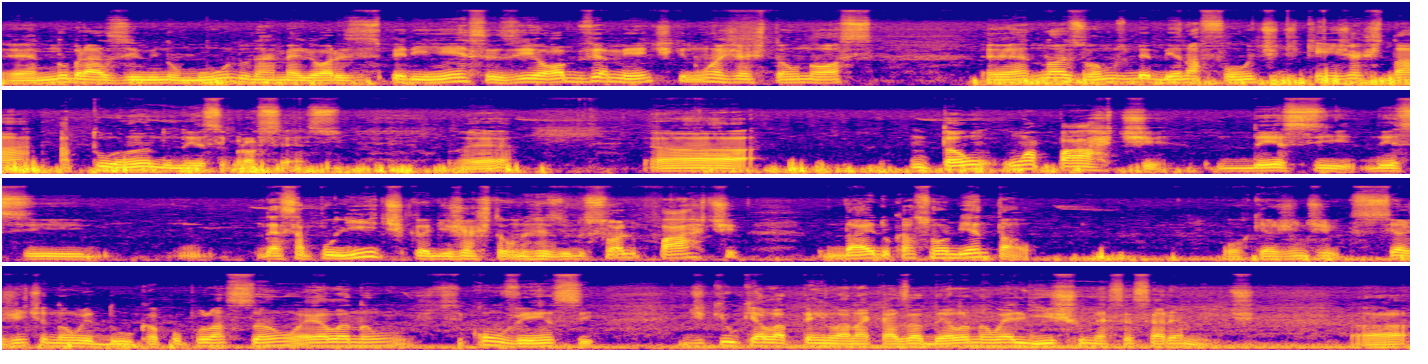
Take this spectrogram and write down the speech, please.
é, no Brasil e no mundo, nas melhores experiências, e obviamente que numa gestão nossa, é, nós vamos beber na fonte de quem já está atuando nesse processo. Né? Ah, então, uma parte desse, desse, dessa política de gestão do resíduo sólido parte da educação ambiental. Porque a gente, se a gente não educa a população, ela não se convence de que o que ela tem lá na casa dela não é lixo necessariamente. Tá?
